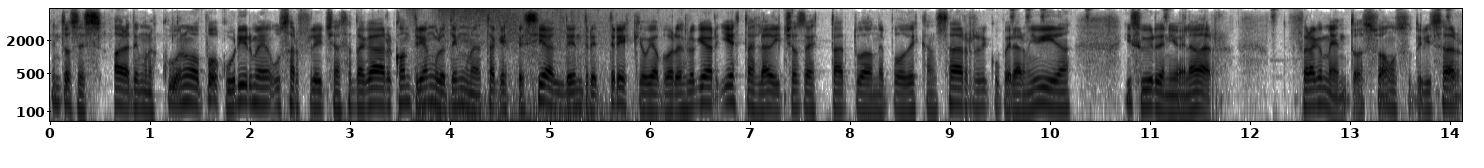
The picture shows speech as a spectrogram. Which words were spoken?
Entonces, ahora tengo un escudo nuevo, puedo cubrirme, usar flechas, atacar. Con triángulo tengo un ataque especial de entre 3 que voy a poder desbloquear. Y esta es la dichosa estatua donde puedo descansar, recuperar mi vida y subir de nivel. A ver, fragmentos. Vamos a utilizar...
